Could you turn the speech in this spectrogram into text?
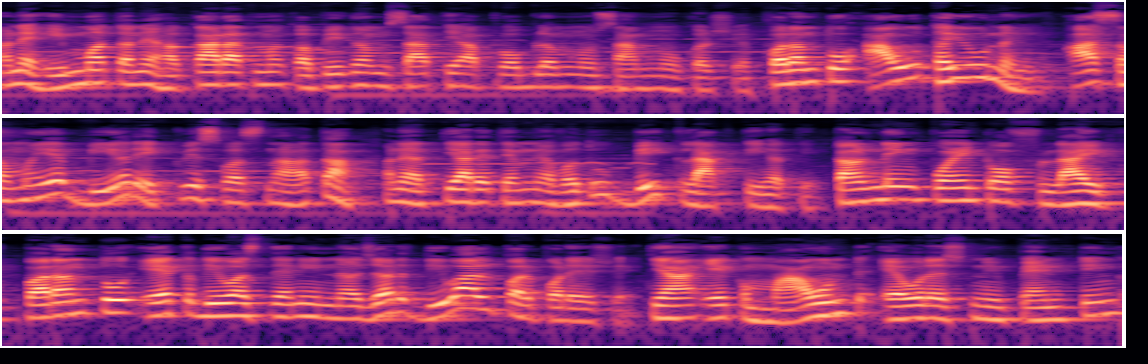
અને હિંમત અને હકારાત્મક અભિગમ સાથે આ પ્રોબ્લેમનો સામનો કરશે. પરંતુ આવું થયું નહીં. આ સમયે બિયર એકવીસ વર્ષના હતા અને અત્યારે તેમને વધુ બીક લાગતી હતી. ટર્નિંગ પોઈન્ટ ઓફ લાઈફ પરંતુ એક દિવસ તેની નજર દિવાલ પર પડે છે. ત્યાં એક માઉન્ટ એવરેસ્ટની પેન્ટિંગ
